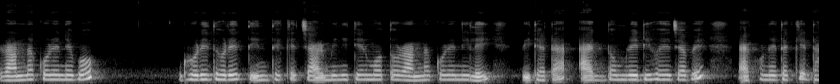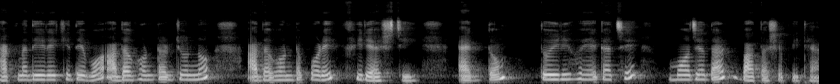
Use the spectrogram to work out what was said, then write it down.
রান্না করে নেব। ঘড়ি ধরে তিন থেকে চার মিনিটের মতো রান্না করে নিলেই পিঠাটা একদম রেডি হয়ে যাবে। এখন এটাকে ঢাকনা দিয়ে রেখে দেব আধা ঘণ্টার জন্য। আধা ঘণ্টা পরে ফিরে আসছি। একদম তৈরি হয়ে গেছে। মজাদার বাতাসা পিঠা।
